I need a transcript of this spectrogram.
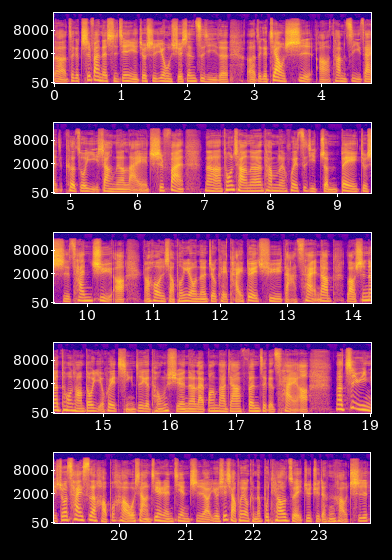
呃这个吃饭的时间也就是用学生自己的呃这个教室是啊，他们自己在课桌椅上呢来吃饭。那通常呢他们会自己准备就是餐具啊，然后小朋友呢就可以排队去打。菜那老师呢，通常都也会请这个同学呢来帮大家分这个菜啊。那至于你说菜色好不好，我想见仁见智啊。有些小朋友可能不挑嘴就觉得很好吃，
